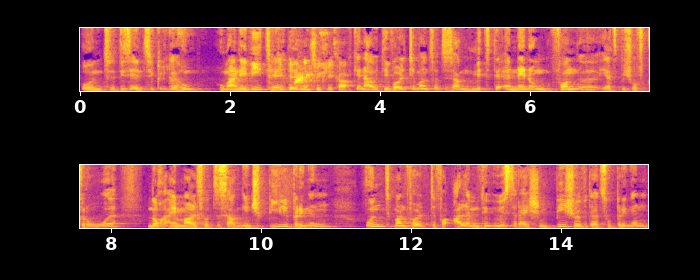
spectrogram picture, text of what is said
Und diese Enzyklika hum Humane Vitae. Die Pillenenzyklika. Genau, die wollte man sozusagen mit der Ernennung von äh, Erzbischof Grohe noch einmal sozusagen ins Spiel bringen. Und man wollte vor allem die österreichischen Bischöfe dazu bringen,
